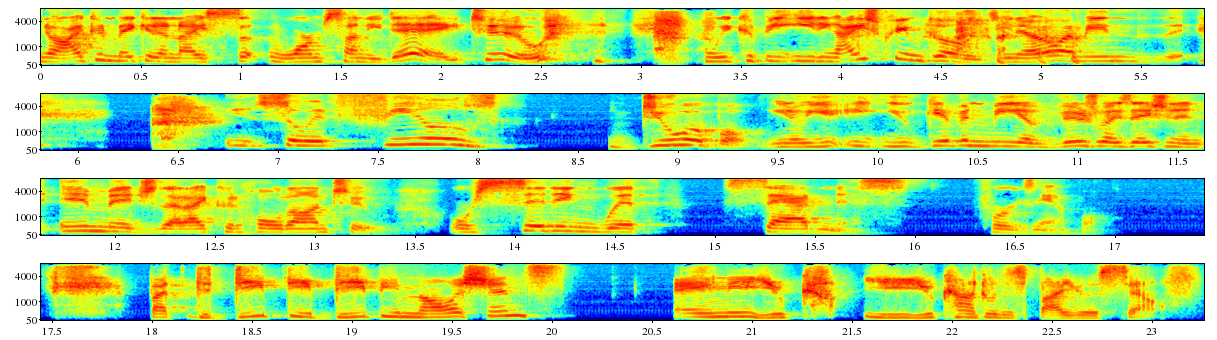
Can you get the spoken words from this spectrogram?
know, I could make it a nice, warm, sunny day too. we could be eating ice cream cones. You know, I mean, so it feels doable. You know, you, you've given me a visualization, an image that I could hold on to, or sitting with sadness, for example. But the deep, deep, deep emotions, Amy, you can't, you, can't do this by yourself.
